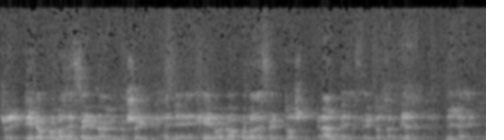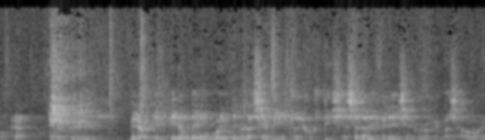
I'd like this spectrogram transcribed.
reitero, con los defectos, no, soy ingenuo, ¿no? con los defectos, grandes defectos también de la época, pero el que era un delincuente no lo hacía ministro de justicia, esa es la diferencia con lo que pasa ahora.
